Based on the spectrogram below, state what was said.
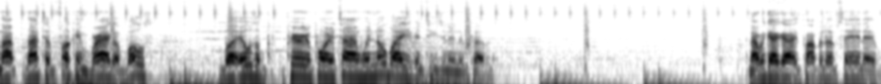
Not not to fucking brag or boast, but it was a period of point of time when nobody even teaching the new covenant. Now we got guys popping up saying that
